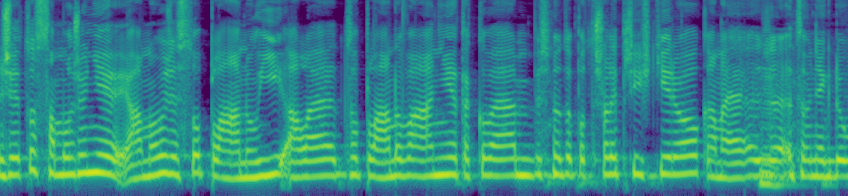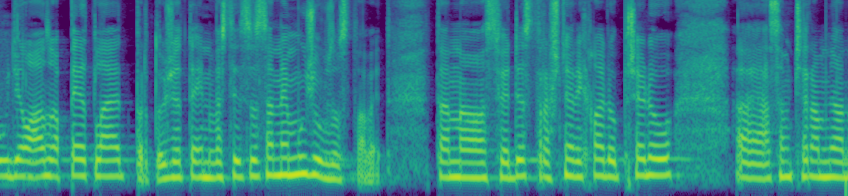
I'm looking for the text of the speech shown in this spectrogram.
že je to samozřejmě, ano, že se to plánují, ale to plánování je takové, my bychom to potřebovali příští rok a ne, hmm. že to někdo udělá za pět let, protože ty investice se nemůžou zastavit. Ten eh, svět jde strašně rychle dopředu. Eh, já jsem včera měla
